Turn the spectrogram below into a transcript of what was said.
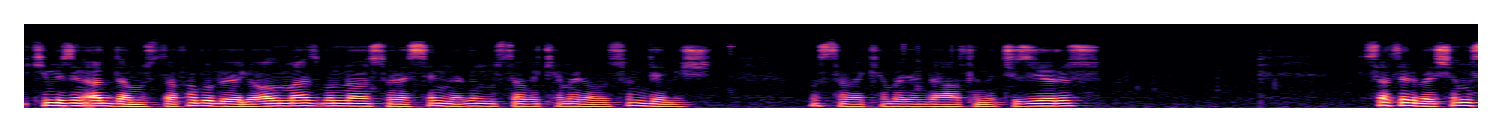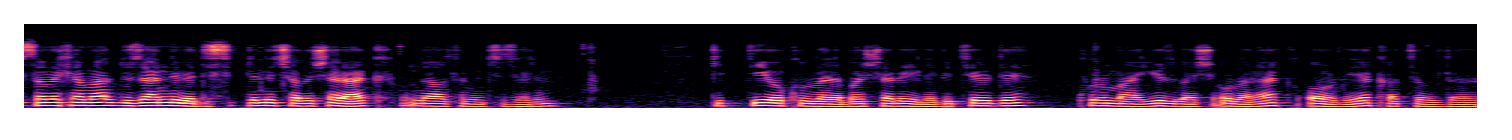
ikimizin adı da Mustafa bu böyle olmaz. Bundan sonra senin adın Mustafa Kemal olsun demiş. Mustafa Kemal'in de altını çiziyoruz. Satır başı Mustafa Kemal düzenli ve disiplinli çalışarak bunun da altını çizelim. Gittiği okulları başarıyla bitirdi. Kurmay yüzbaşı olarak orduya katıldı.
